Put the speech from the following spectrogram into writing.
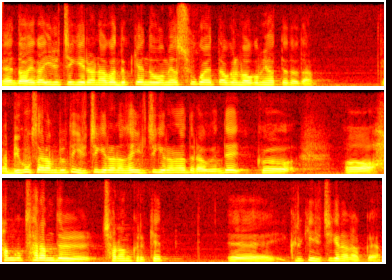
예? 너희가 일찍 일어나고 늦게 누우며 수고의 떡을 먹으며 헛되도다. 그러니까 미국 사람들도 일찍 일어나서 일찍 일어나더라고요. 근데 그 어, 한국 사람들처럼 그렇게 예, 그렇게 일찍 일어날까요?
